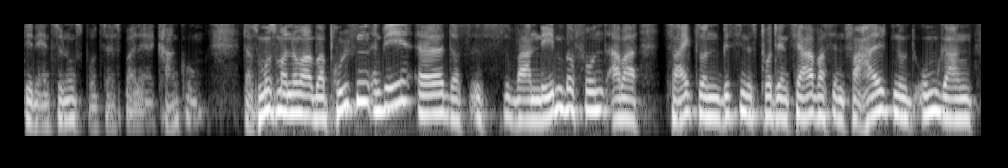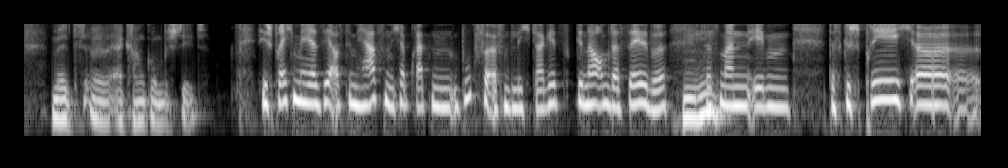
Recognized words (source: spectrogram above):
den Entzündungsprozess bei der Erkrankung. Das muss man nur mal überprüfen, irgendwie. Äh, das ist, war ein Nebenbefund, aber zeigt so ein bisschen das Potenzial, was in Verhalten und Umgang mit äh, Erkrankungen besteht. Sie sprechen mir ja sehr aus dem Herzen. Ich habe gerade ein Buch veröffentlicht, da geht es genau um dasselbe, mhm. dass man eben das Gespräch äh,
